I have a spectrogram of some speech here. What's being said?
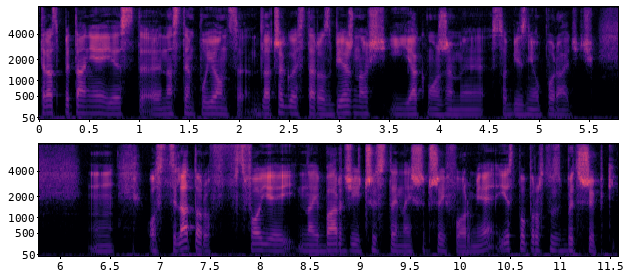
teraz pytanie jest e, następujące. Dlaczego jest ta rozbieżność i jak możemy sobie z nią poradzić? Mm, oscylator w swojej najbardziej czystej, najszybszej formie jest po prostu zbyt szybki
